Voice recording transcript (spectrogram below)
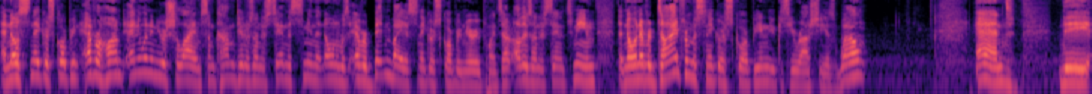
And no snake or scorpion ever harmed anyone in Yerushalayim. Some commentators understand this to mean that no one was ever bitten by a snake or scorpion, Meiri points out. Others understand it to mean that no one ever died from a snake or scorpion. You can see Rashi as well. And the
